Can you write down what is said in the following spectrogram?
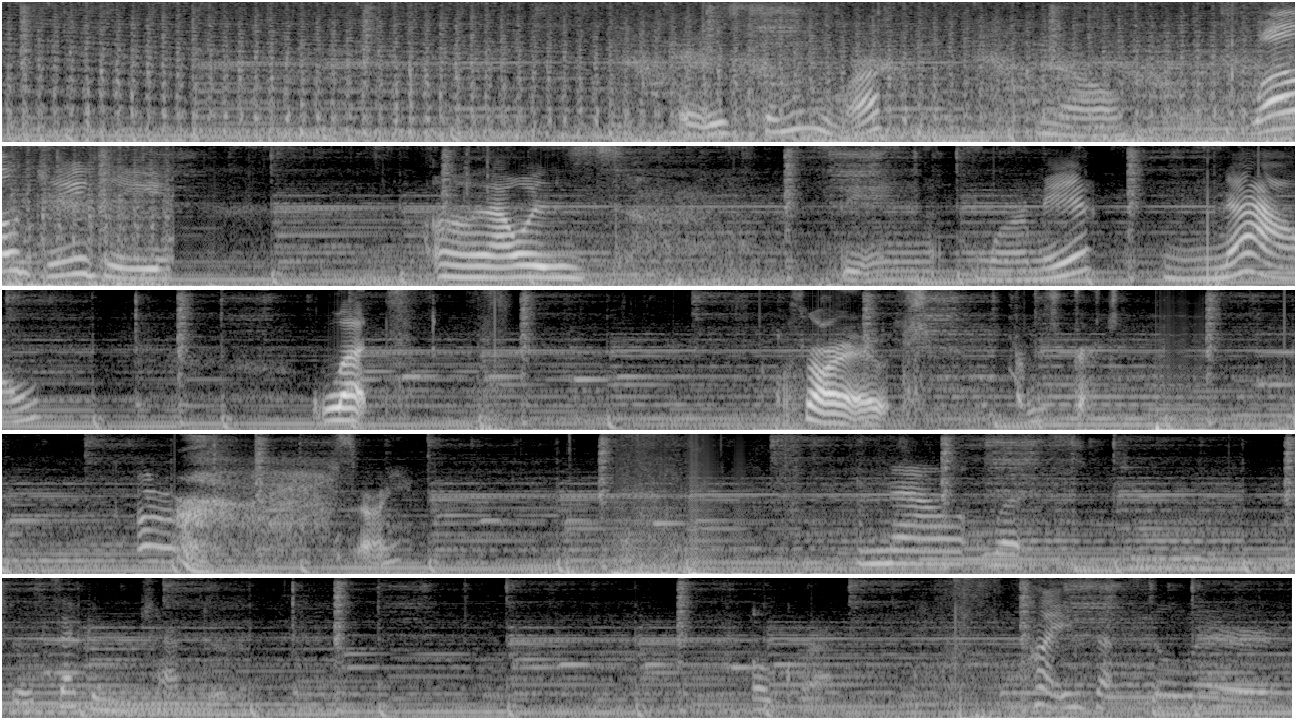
is someone left? No. Well, GG. Uh, that was being wormy. Now, let's. Sorry, I'm stretching. Sorry. Now, let's do the second chapter. Oh crap. Why is that still there?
